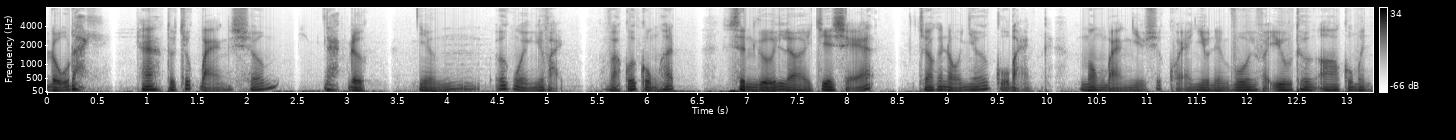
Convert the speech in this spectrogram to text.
đủ đầy. Ha, tôi chúc bạn sớm đạt được những ước nguyện như vậy. Và cuối cùng hết, xin gửi lời chia sẻ cho cái nỗi nhớ của bạn. Mong bạn nhiều sức khỏe, nhiều niềm vui và yêu thương o của mình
